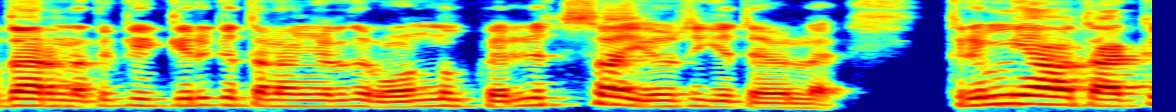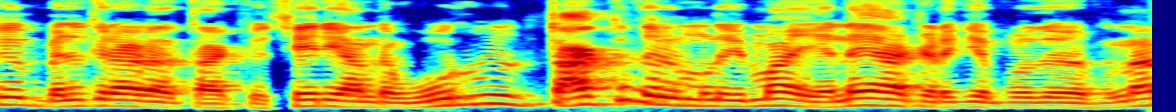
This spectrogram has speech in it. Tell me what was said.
உதாரணத்துக்கு கிறுக்குத்தனங்கிறது ஒன்றும் பெருசாக யோசிக்க தேவையில்லை. கிரிமியாவை தாக்கு பெல்கிராடை தாக்கு. சரி அந்த ஒரு தாக்குதல் மூலயமா என்னையா கிடைக்க போகுது அப்படின்னா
